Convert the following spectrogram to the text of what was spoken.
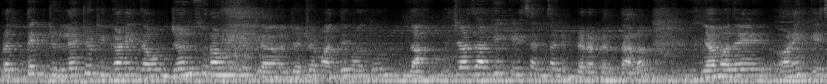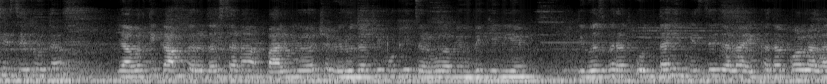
प्रत्येक जिल्ह्याच्या ठिकाणी जाऊन जनसुनावणी घेतल्या ज्याच्या माध्यमातून जागच्या जागी केसांचा निपटारा करता आला. यामध्ये अनेक केसेस येत होत्या. यावरती काम करत असताना बालविवाहाच्या विरोधातली मोठी चळवळ आम्ही उभी केली आहे. दिवसभरात कोणताही मेसेज आला एखादा कॉल आला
